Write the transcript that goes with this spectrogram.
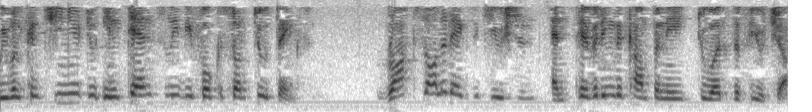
we will continue to intensely be focused on two things rock solid execution and pivoting the company towards the future.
